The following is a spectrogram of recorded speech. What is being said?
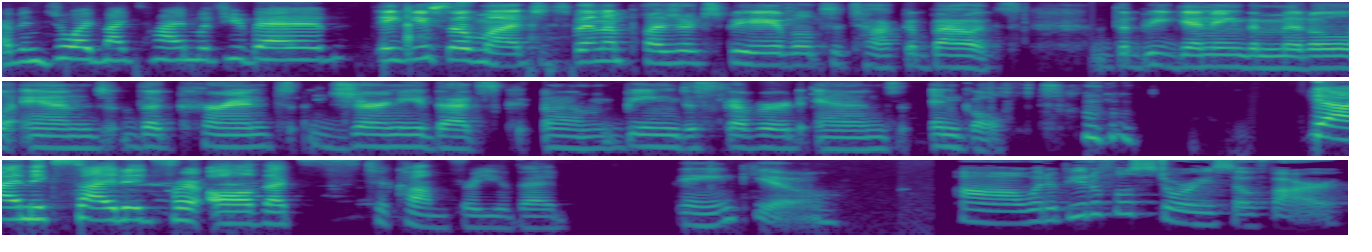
I've enjoyed my time with you, babe. Thank you so much. It's been a pleasure to be able to talk about the beginning, the middle, and the current journey that's um, being discovered and engulfed. yeah, I'm excited for all that's to come for you, babe. Thank you. Aw, what a beautiful story so far.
